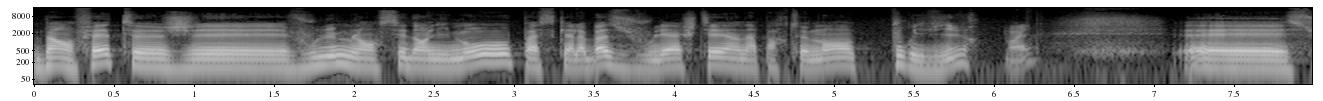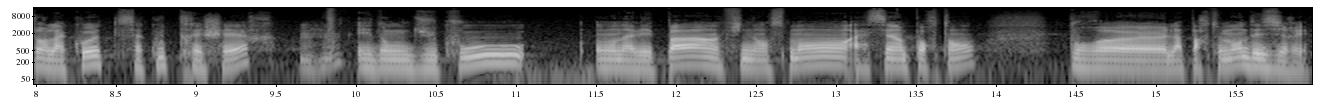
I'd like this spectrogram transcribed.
Ben en fait, euh, j'ai voulu me lancer dans l'IMO parce qu'à la base, je voulais acheter un appartement pour y vivre. Ouais. Et sur la côte, ça coûte très cher. Mhm. Et donc, du coup, on n'avait pas un financement assez important pour euh, l'appartement désiré.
